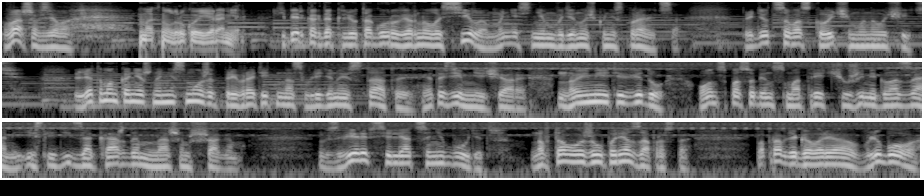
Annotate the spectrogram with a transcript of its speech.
«Ваша взяла», — махнул рукой Яромир. Теперь, когда к Лютогору вернулась сила, мне с ним в одиночку не справиться. Придется вас кое-чему научить. Летом он, конечно, не сможет превратить нас в ледяные статуи. Это зимние чары. Но имейте в виду, он способен смотреть чужими глазами и следить за каждым нашим шагом. В зверя вселяться не будет, но в того же упыря запросто. По правде говоря, в любого,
